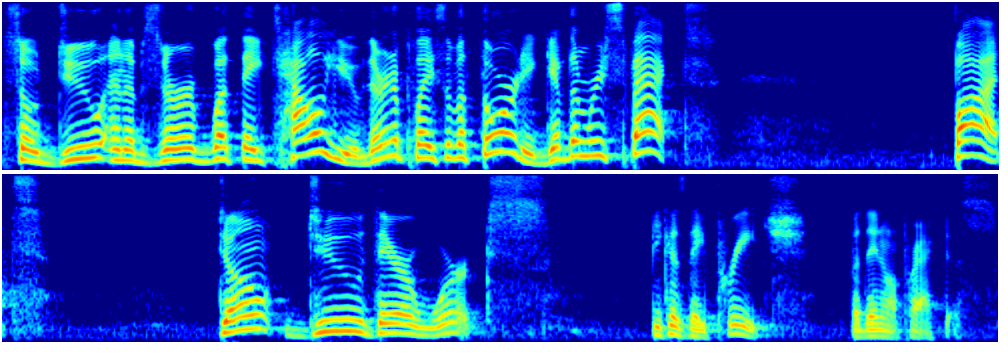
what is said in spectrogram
So do and observe what they tell you. They're in a place of authority, give them respect. But don't do their works because they preach, but they don't practice.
